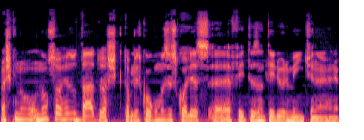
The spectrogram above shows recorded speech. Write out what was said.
Acho que não, não só o resultado, acho que talvez com algumas escolhas é, feitas anteriormente, né?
